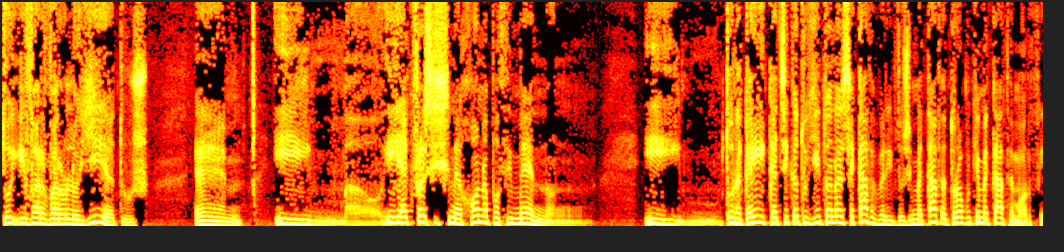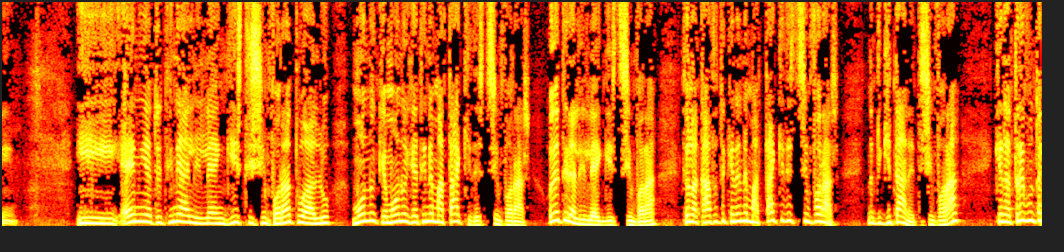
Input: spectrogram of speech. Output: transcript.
το, η βαρβαρολογία τους ε, η, η έκφραση συνεχών αποθυμένων η, το να καεί η κατσίκα του γείτονα σε κάθε περίπτωση με κάθε τρόπο και με κάθε μορφή η έννοια του ότι είναι αλληλέγγυη στη συμφορά του άλλου μόνο και μόνο γιατί είναι ματάκιδες της συμφοράς. Όχι γιατί είναι αλληλέγγυη στη συμφορά, θέλω να κάθονται και να είναι ματάκιδες της συμφοράς. Να την κοιτάνε τη συμφορά και να τρίβουν τα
